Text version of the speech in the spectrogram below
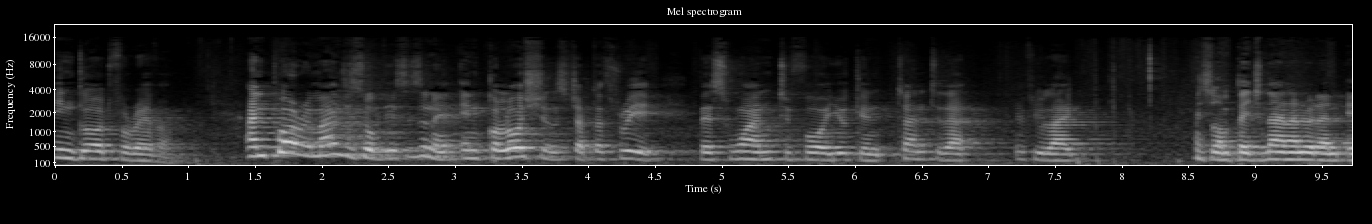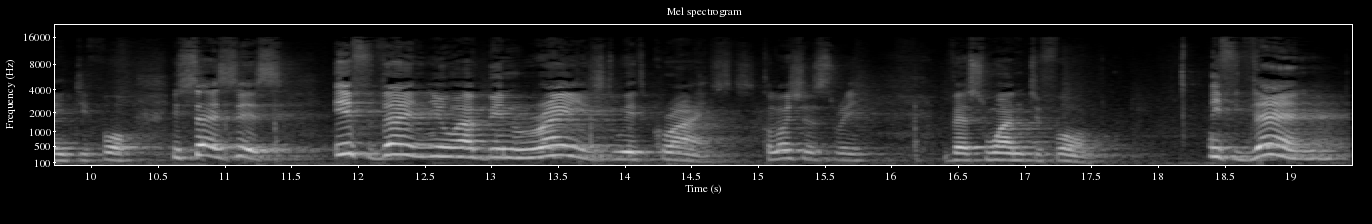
in God forever. And Paul reminds us of this, isn't it? In Colossians chapter 3, verse 1 to 4. You can turn to that if you like. It's on page 984. He says this If then you have been raised with Christ, Colossians 3, verse 1 to 4. If then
